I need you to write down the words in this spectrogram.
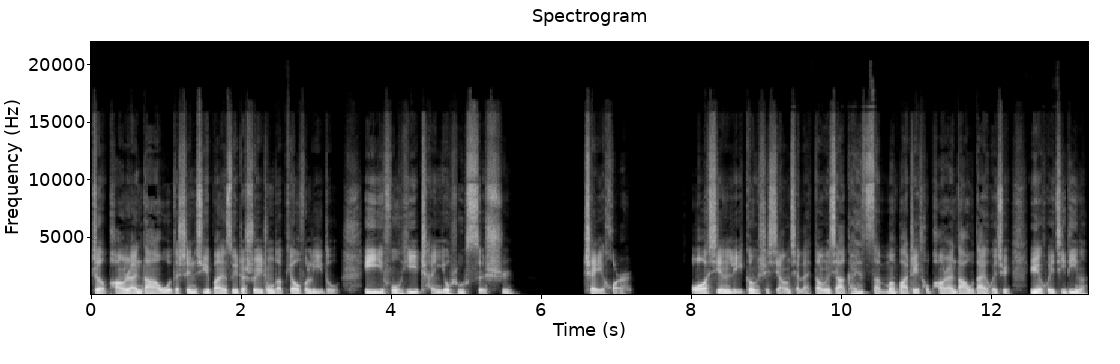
这庞然大物的身躯伴随着水中的漂浮力度，一浮一沉，犹如死尸。这会儿，我心里更是想起来，等下该怎么把这头庞然大物带回去，运回基地呢？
